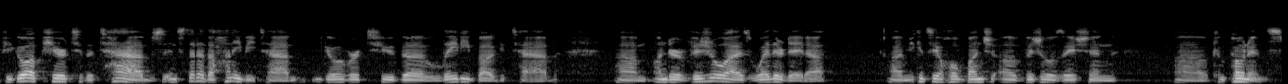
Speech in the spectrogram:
if you go up here to the tabs, instead of the Honeybee tab, go over to the Ladybug tab. Um, under Visualize Weather Data, um, you can see a whole bunch of visualization uh, components.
